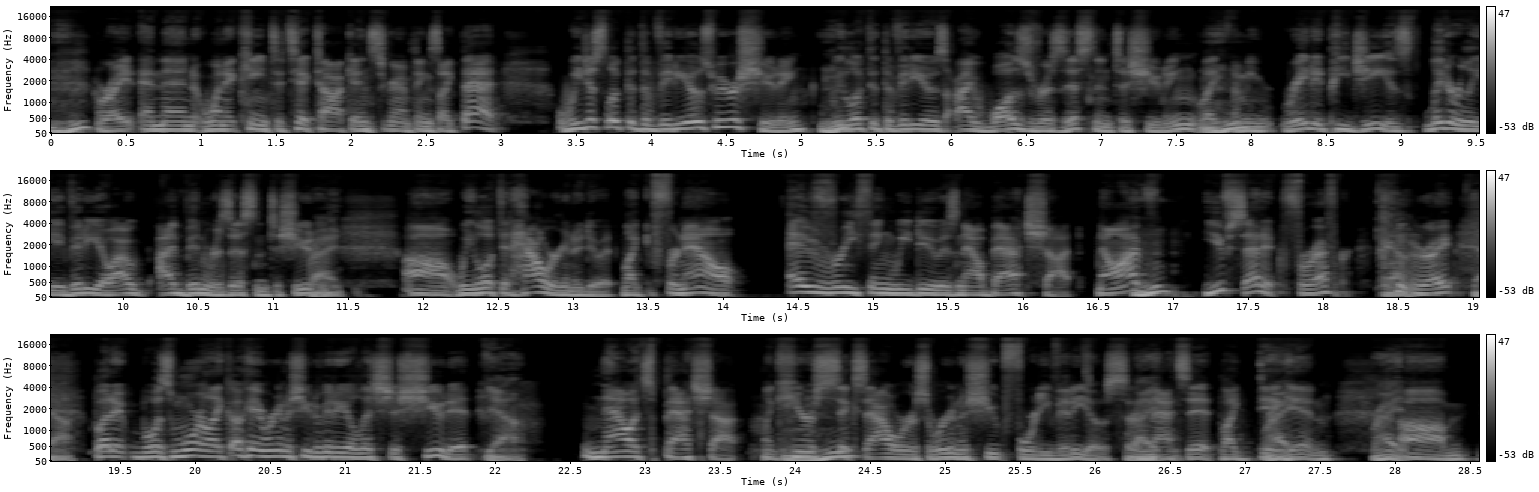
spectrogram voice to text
Mhm. right? And then when it came to TikTok, Instagram, things like that, we just looked at the videos we were shooting. We Mhm. looked at the videos I was resistant to shooting. Like, I Mhm. mean, rated PG is literally a video I, I've been resistant to shooting. Right. Uh, we looked at how we're going to do it. Like for now, everything we do is now batch shot. Now I've Mhm. you've said it forever, Yeah. right? Yeah. But it was more like, okay, we're going to shoot a video. Let's just shoot it Yeah. now it's batch shot. Like here's Mhm. six hours. We're gonna shoot 40 videos Right. and that's it. Like dig Right. in. Right. Um,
